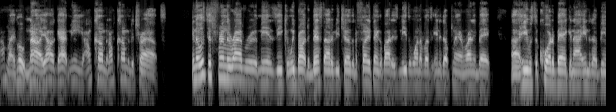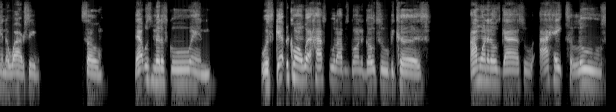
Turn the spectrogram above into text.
I'm like, oh no, nah, y'all got me. I'm coming. I'm coming to tryouts. You know, it's just friendly rivalry with me and Zeke, and we brought the best out of each other. The funny thing about it is neither one of us ended up playing running back. Uh, he was the quarterback, and I ended up being the wide receiver. So that was middle school, and was skeptical on what high school I was going to go to because I'm one of those guys who I hate to lose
